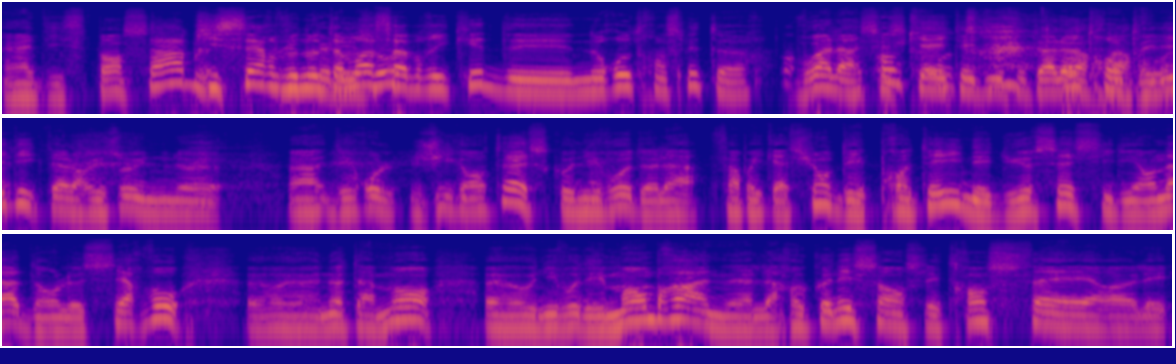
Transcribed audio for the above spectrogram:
indispensables. Qui servent notamment à fabriquer des neurotransmetteurs. Voilà, c'est ce qui a été dit tout à l'heure par autres, ouais. Bénédicte. Alors, ils ont une, des rôles gigantesques au niveau de la fabrication des protéines, et Dieu sait s'il y en a dans le cerveau, euh, notamment euh, au niveau des membranes, la reconnaissance, les transferts, euh, les,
